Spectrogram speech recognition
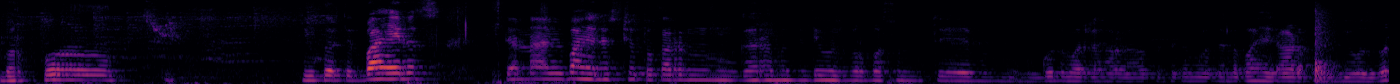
भरपूर हे करते बाहेरच त्यांना आम्ही बाहेरच ठेवतो कारण घरामध्ये दिवसभर बसून ते गुदमरल्यासारखं होतं त्याच्यामुळे त्यांना बाहेर अडकतो दिवसभर.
